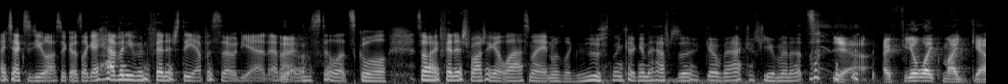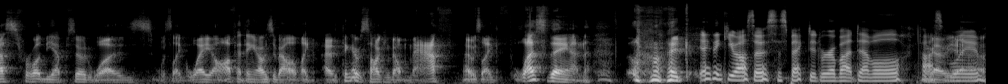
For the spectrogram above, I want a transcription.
I texted you last week. I was like, I haven't even finished the episode yet, and Yeah. I'm still at school. So I finished watching it last night and was like, I think I'm gonna have to go back a few minutes. yeah, I feel like my guess for what the episode was was like way off. I think I was about like I think I was talking about math. I was like less than like I think you also suspected Robot Devil, oh, possibly. yeah,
